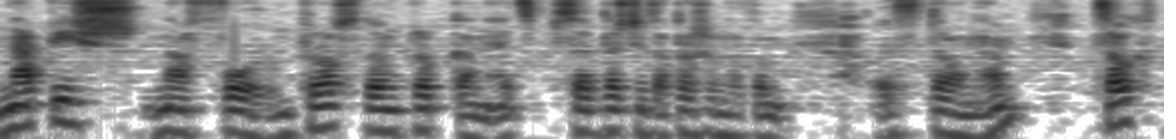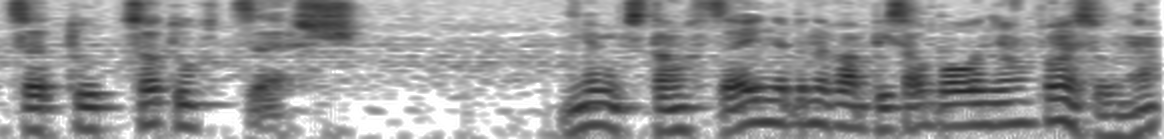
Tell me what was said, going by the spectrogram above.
napisz na forum proston.net. Serdecznie zapraszam na tą e, stronę. Co chce tu, co tu chcesz? Nie wiem co tam chcę i nie będę wam pisał, bo nie mam pomysłu, nie?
